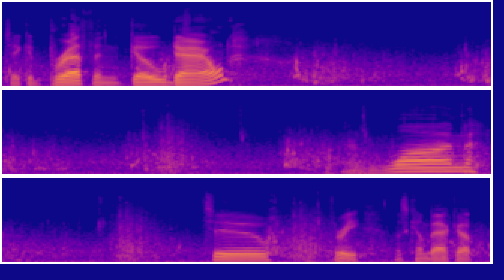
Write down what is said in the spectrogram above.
Take a breath and go down. There's one, two, three. Let's come back up.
